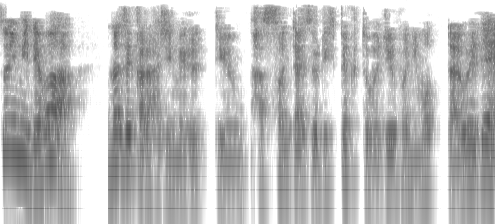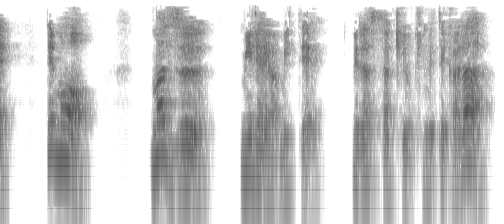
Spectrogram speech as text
そういう意味では、なぜから始めるっていう発想に対するリスペクトを十分に持った上で、でも、まず未来を見て、目指す先を決めてから、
